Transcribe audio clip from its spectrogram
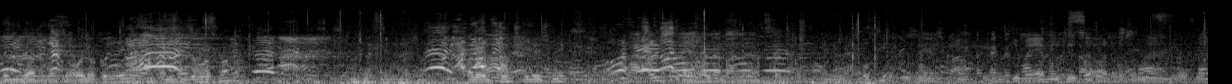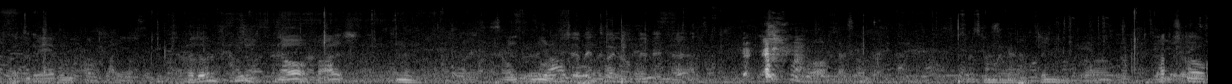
Wenn du da was Euro gewonnen hast, kann ich sowas machen. Also im Grundspiel ist nichts. Die Werbung dieser Art ist immer die Werbung. Er Spiel? No, für alles. Null. Hab's auch.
